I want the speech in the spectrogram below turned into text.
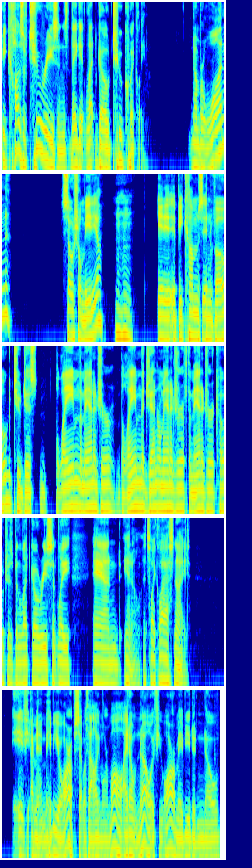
because of two reasons, they get let go too quickly. Number one, social media. Mm-hmm. It, it becomes in vogue to just blame the manager, blame the general manager if the manager or coach has been let go recently. And, you know, it's like last night if I mean maybe you are upset with Oli Marmol. I don't know. If you are, maybe you didn't know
